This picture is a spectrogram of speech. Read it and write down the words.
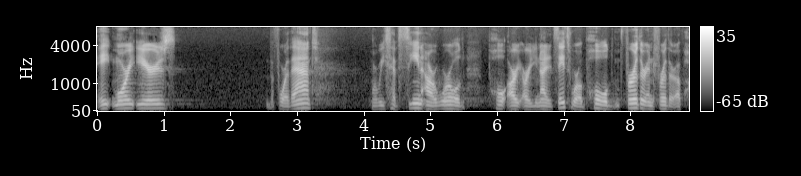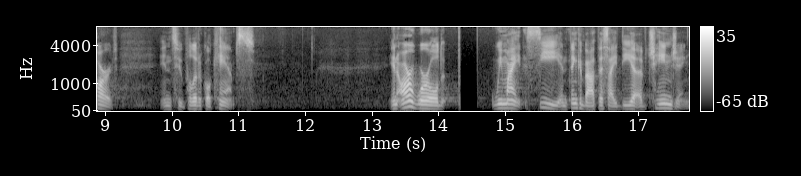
eight more years before that, where we have seen our world, pull, our, our United States world, pulled further and further apart into political camps. In our world, we might see and think about this idea of changing,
